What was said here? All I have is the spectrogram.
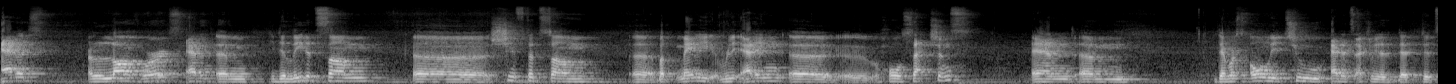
added a lot of words. Added, um, he deleted some, uh, shifted some, uh, but mainly really adding uh, uh, whole sections. And um, there was only two edits actually that, that did,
